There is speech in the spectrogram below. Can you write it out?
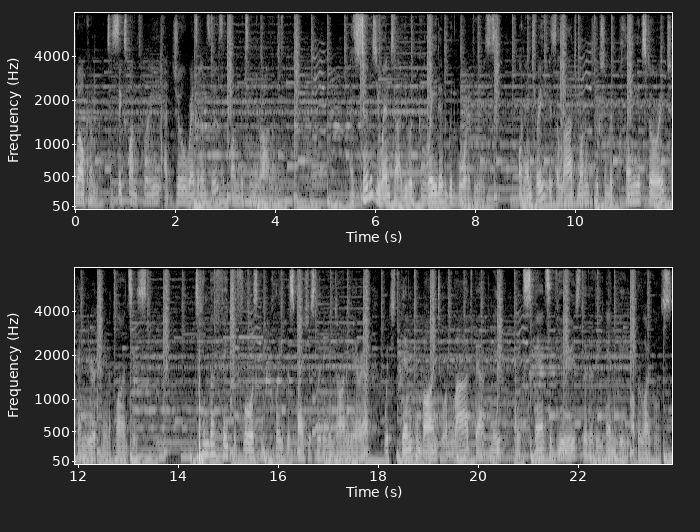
Welcome to 613 at Jewel Residences on Birtinya Island. As soon as you enter, you are greeted with water views. On entry is a large modern kitchen with plenty of storage and European appliances. Timber feature floors complete the spacious living and dining area, which then combine to a large balcony and expansive views that are the envy of the locals.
